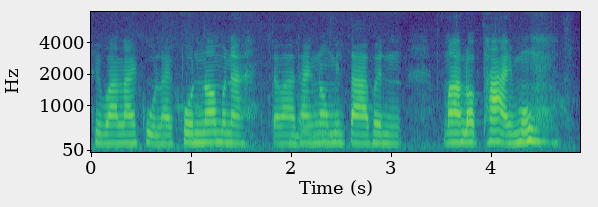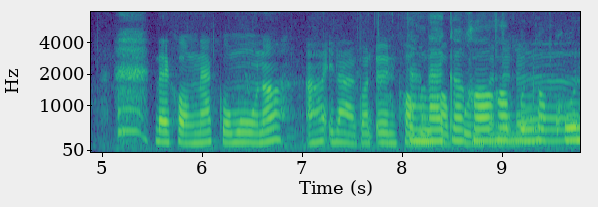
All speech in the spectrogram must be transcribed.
ถือว่าหลายคู่หลายคนเนาะมื้อน่ะแต่ว่าทางน้องมินตาเพิ่นมารอบถ่ายหมู่ ได้ของนักกว่าหมู่เนาะอ้าวอีหล่าก่อนอื่นขอบจังคุณใดขอบก็คุณขอขอบเพิ่คุนณเด้ขอบคุณ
